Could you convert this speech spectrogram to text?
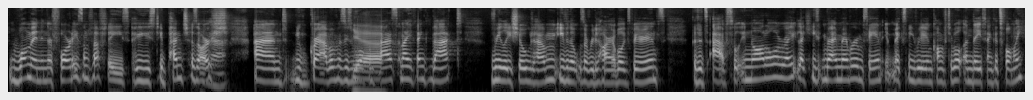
women in their 40s and 50s who used to pinch his arse Yeah. and you grab him as he's Yeah. walking past, and I think that really showed him, even though it was a really horrible experience, that it's absolutely not all right. Like he, I remember him saying, "It makes me really uncomfortable," and they think it's funny.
